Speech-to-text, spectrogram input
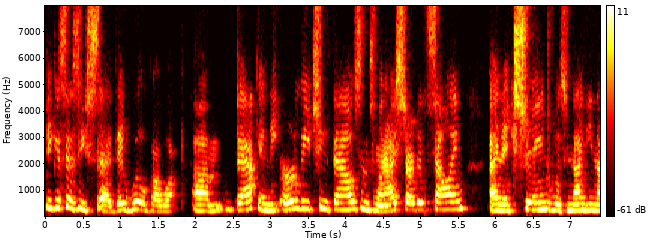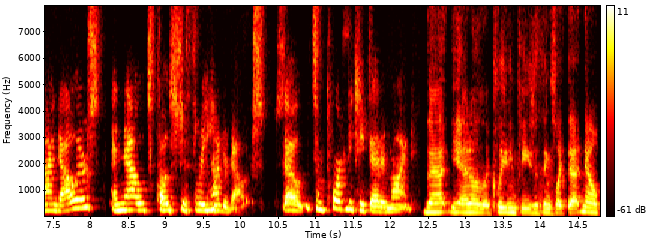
because, as you said, they will go up. Um, back in the early 2000s, when I started selling, an exchange was $99 and now it's close to $300. So it's important to keep that in mind. That, yeah, and on the cleaning fees and things like that. Now,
